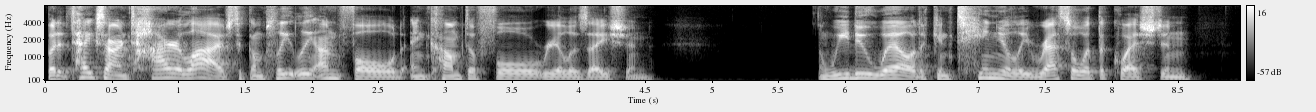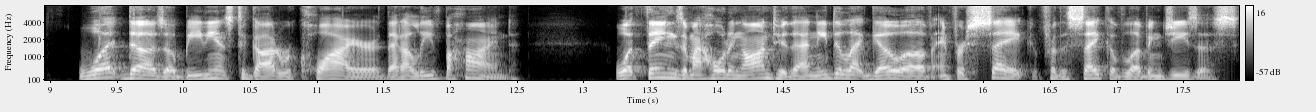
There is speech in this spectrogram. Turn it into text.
but it takes our entire lives to completely unfold and come to full realization. And we do well to continually wrestle with the question what does obedience to God require that I leave behind? What things am I holding on to that I need to let go of and forsake for the sake of loving Jesus?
